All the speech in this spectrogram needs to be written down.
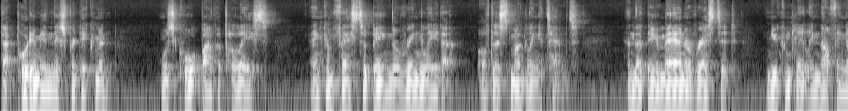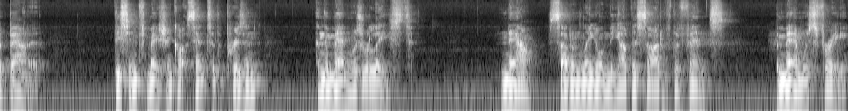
that put him in this predicament was caught by the police and confessed to being the ringleader of the smuggling attempt, and that the man arrested knew completely nothing about it. This information got sent to the prison and the man was released. Now, suddenly on the other side of the fence, the man was free.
